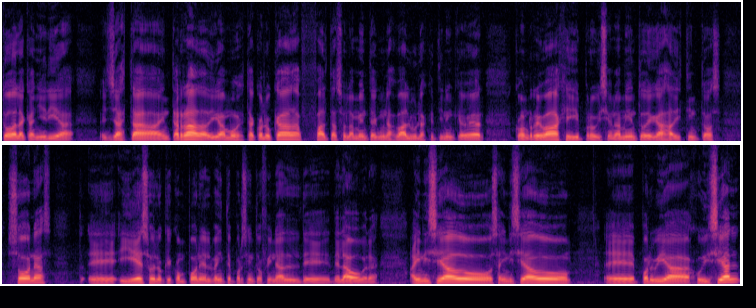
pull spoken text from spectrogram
toda la cañería ya está enterrada, digamos, está colocada, falta solamente algunas válvulas que tienen que ver con rebaje y provisionamiento de gas a distintas zonas eh, y eso es lo que compone el 20% final de, la obra. Ha iniciado, se ha iniciado eh, por vía judicial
